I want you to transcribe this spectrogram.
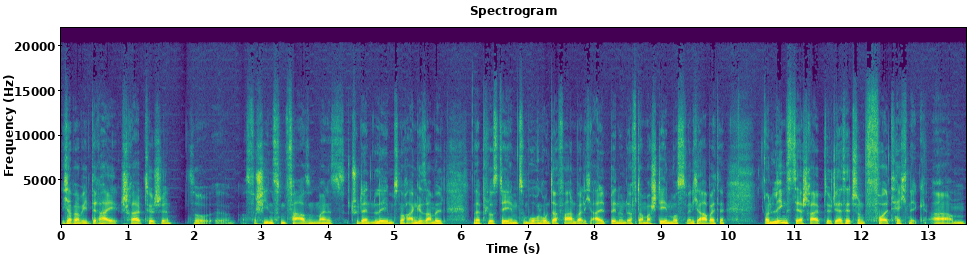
ich habe mal wie drei Schreibtische so äh, aus verschiedensten Phasen meines Studentenlebens noch angesammelt, äh, plus dem zum Hoch- und Runterfahren, weil ich alt bin und öfter mal stehen muss, wenn ich arbeite. Und links der Schreibtisch, der ist jetzt schon voll Technik. Ähm,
